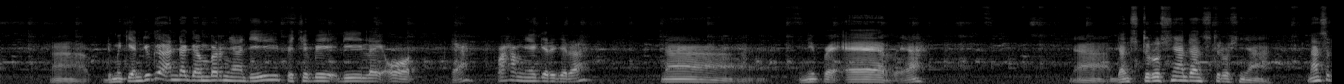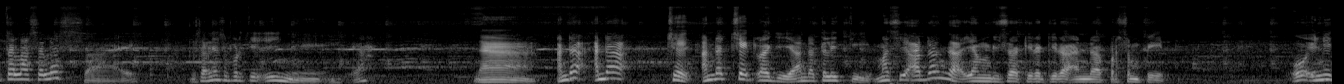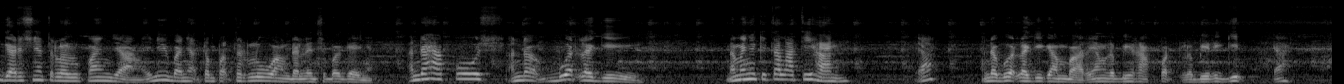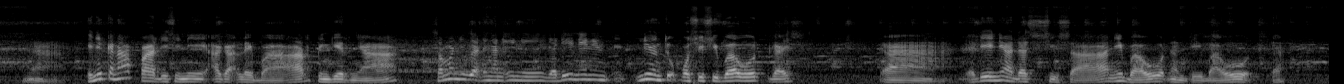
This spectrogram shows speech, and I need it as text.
Nah, demikian juga Anda gambarnya di PCB di layout ya. Paham ya kira-kira? Nah, ini PR ya. Nah, dan seterusnya dan seterusnya. Nah, setelah selesai misalnya seperti ini ya. Nah, Anda Anda cek, Anda cek lagi ya, Anda teliti, masih ada nggak yang bisa kira-kira Anda persempit? Oh ini garisnya terlalu panjang. Ini banyak tempat terluang dan lain sebagainya. Anda hapus anda buat lagi. Namanya kita latihan ya. Anda buat lagi gambar yang lebih rapat lebih rigid ya. Nah ini kenapa di sini agak lebar pinggirnya sama juga dengan ini. Jadi ini ini, ini untuk posisi baut guys. Nah jadi ini ada sisa ini baut nanti baut ya.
